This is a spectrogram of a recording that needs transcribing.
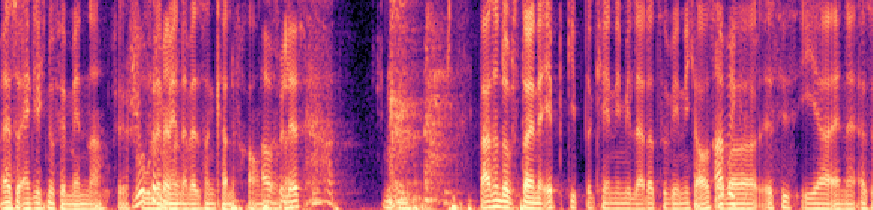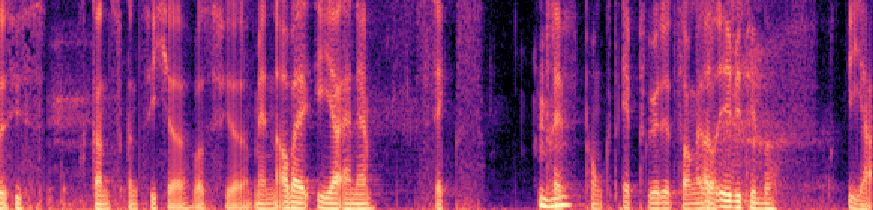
Also eigentlich nur für Männer, für für schwule Männer. Männer, weil es sind keine Frauen. Aber für. Lesben? Ich weiß nicht, ob es da eine App gibt, da kenne ich mich leider zu wenig aus, Ah, aber es ist eher eine, also es ist ganz, ganz sicher was für Männer, aber eher eine Sex-Treffpunkt-App, würde ich jetzt sagen. Also, Also, eh wie Tinder. ja,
